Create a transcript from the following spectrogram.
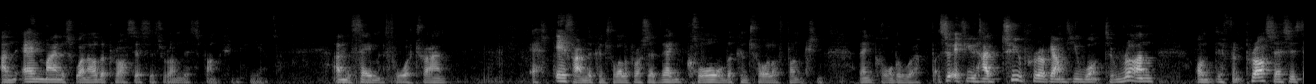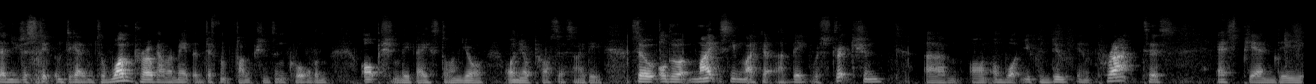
and n minus one other processes run this function here. And the same in Fortran. If I'm the controller process, then call the controller function, then call the work. So if you had two programs you want to run on different processes, then you just stick them together into one program and make them different functions and call them optionally based on your on your process ID. So although it might seem like a, a big restriction um, on, on what you can do in practice, SPMD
